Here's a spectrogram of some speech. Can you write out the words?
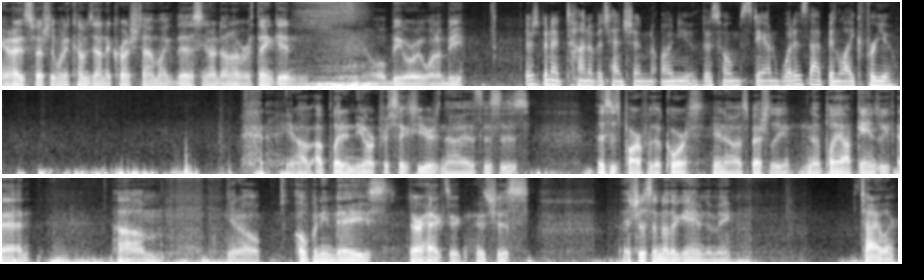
you know, especially when it comes down to crunch time like this, you know, don't overthink it. And, you know, we'll be where we want to be. There's been a ton of attention on you this homestand what has that been like for you you know, I've, I've played in New York for six years now. This, this is this is par for the course. You know, especially the playoff games we've had. Um, you know, opening days they're hectic. It's just it's just another game to me. Tyler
